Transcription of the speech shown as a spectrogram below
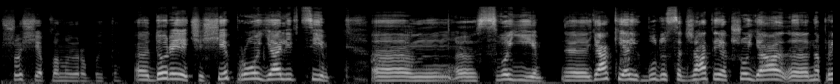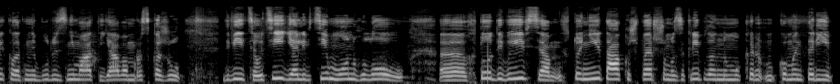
Що ще планую робити? Е, До речі, ще про ялівці е, е, свої. Е, Як я їх буду саджати, якщо я, наприклад, не буду знімати, я вам розкажу. Дивіться, оці ялівці Монглоу. Хто дивився, хто ні, також в першому закріпленому коментарі.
